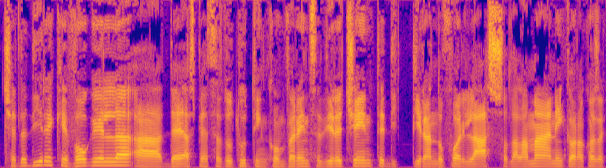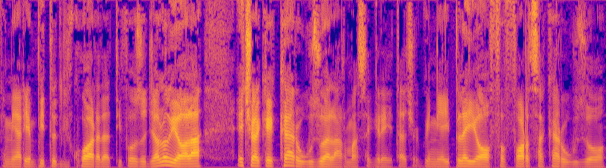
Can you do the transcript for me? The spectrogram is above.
C'è da dire che Vogel ha, de- ha spiazzato tutti in conferenza di recente, di- tirando fuori l'asso dalla manica, una cosa che mi ha riempito il cuore da tifoso giallo-viola, e cioè che Caruso è l'arma segreta, cioè quindi ai playoff forza Caruso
